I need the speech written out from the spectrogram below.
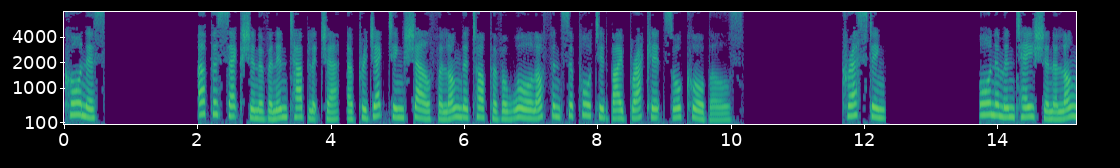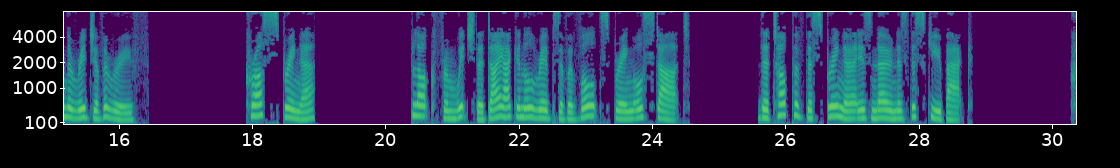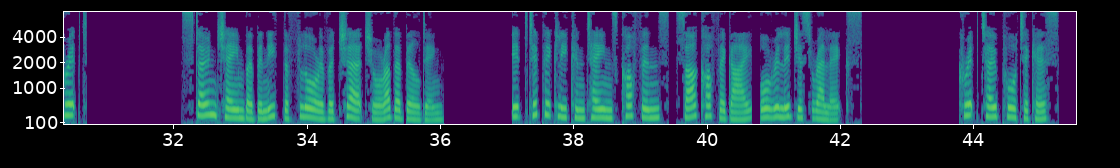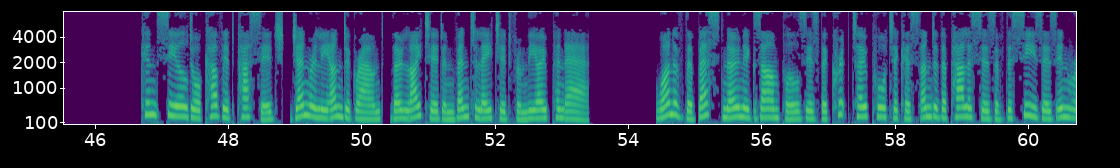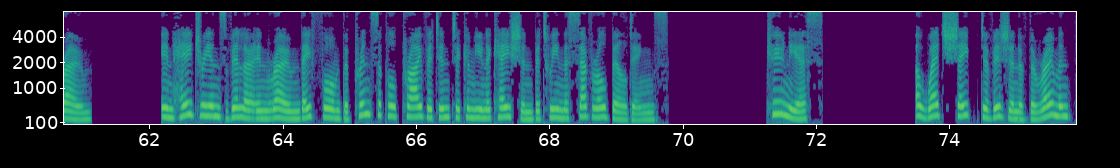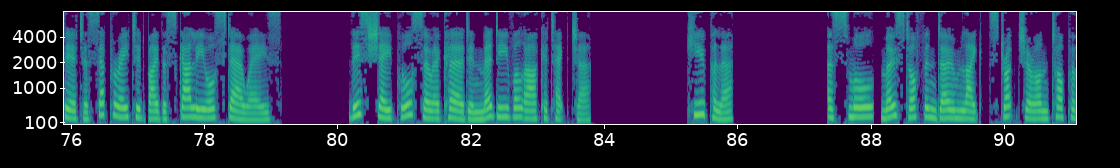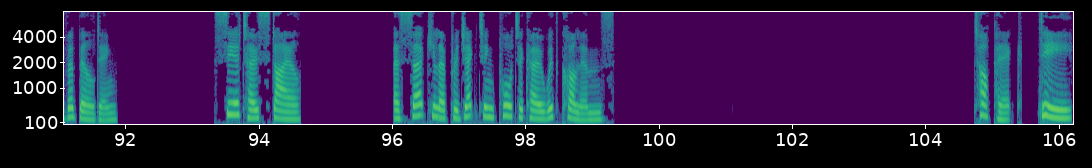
Cornice Upper section of an entablature, a projecting shelf along the top of a wall often supported by brackets or corbels. Cresting Ornamentation along the ridge of a roof. Cross springer Block from which the diagonal ribs of a vault spring or start. The top of the springer is known as the skewback. Crypt stone chamber beneath the floor of a church or other building. It typically contains coffins, sarcophagi, or religious relics. Cryptoporticus Concealed or covered passage, generally underground, though lighted and ventilated from the open air. One of the best-known examples is the Cryptoporticus under the palaces of the Caesars in Rome. In Hadrian's villa in Rome they formed the principal private intercommunication between the several buildings. Cuneus A wedge-shaped division of the Roman theatre separated by the scalae or stairways. This shape also occurred in medieval architecture. Cupola A small, most often dome-like, structure on top of a building. Cyrtostyle A circular projecting portico with columns. Topic D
